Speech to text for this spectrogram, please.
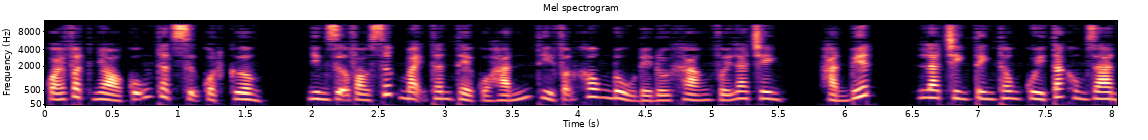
quái vật nhỏ cũng thật sự quật cường, nhưng dựa vào sức mạnh thân thể của hắn thì vẫn không đủ để đối kháng với La Trinh. Hắn biết, La Trinh tinh thông quy tắc không gian,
